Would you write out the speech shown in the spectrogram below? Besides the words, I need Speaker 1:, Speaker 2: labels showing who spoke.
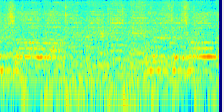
Speaker 1: control.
